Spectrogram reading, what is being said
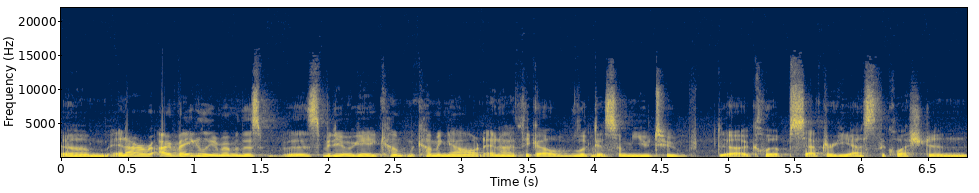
Um, and I, I vaguely remember this this video game com- coming out, and I think I looked at some YouTube uh, clips after he asked the question.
